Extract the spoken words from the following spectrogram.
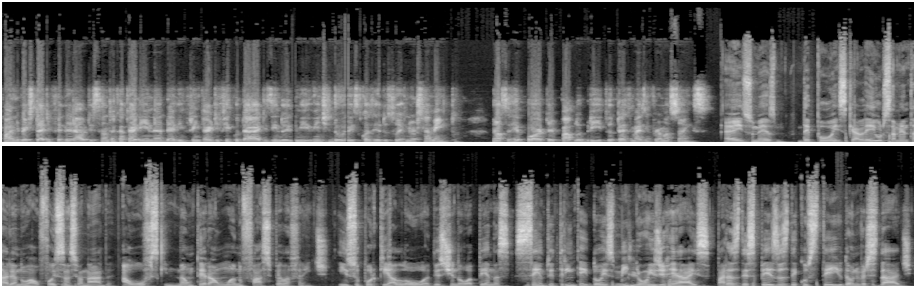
A Universidade Federal de Santa Catarina deve enfrentar dificuldades em 2022 com as reduções no orçamento. Nosso repórter Pablo Brito traz mais informações. É isso mesmo. Depois que a lei orçamentária anual foi sancionada, a UFSC não terá um ano fácil pela frente. Isso porque a LOA destinou apenas 132 milhões de reais para as despesas de custeio da universidade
